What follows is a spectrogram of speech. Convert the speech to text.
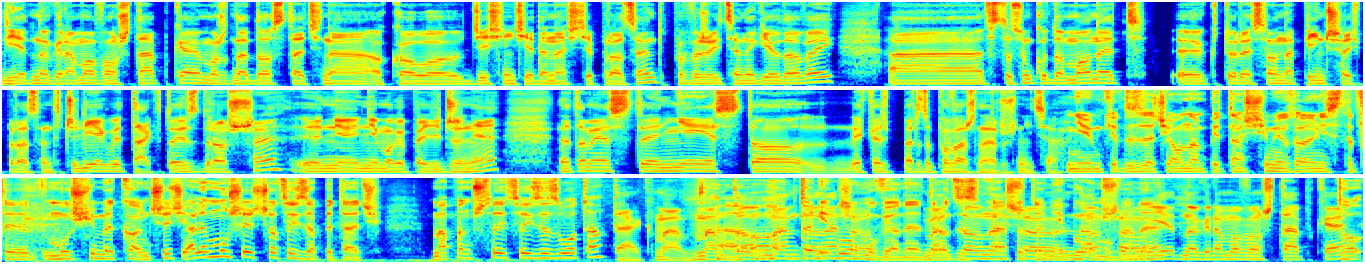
jednogramową sztabkę można dostać na około 10-11% powyżej ceny giełdowej, a w stosunku do monet, e, które są na 5-6%. Czyli jakby tak, to jest droższe, nie, nie mogę powiedzieć, że nie. Natomiast nie jest to jakaś bardzo poważna różnica. Nie wiem, kiedy zleciało nam 15 minut, ale niestety musimy kończyć, ale muszę jeszcze o coś zapytać. Ma pan przy sobie coś ze złota? Tak, mam. Mam Tą, o, mam to tą nie było mówione, mam drodzy słuchacze, naszą, to nie było naszą mówione. jednogramową sztabkę. To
